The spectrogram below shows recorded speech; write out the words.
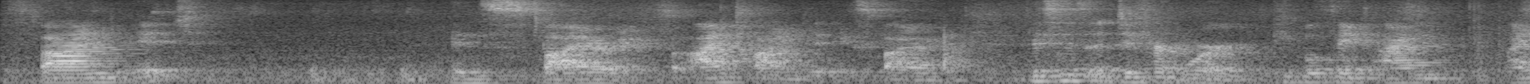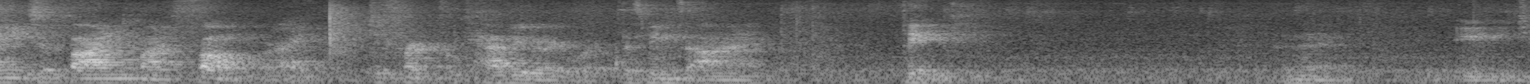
find it inspiring. So I find it inspiring. This is a different word. People think I'm I need to find my phone, right? Different vocabulary word. This means I think. And then ADJ.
